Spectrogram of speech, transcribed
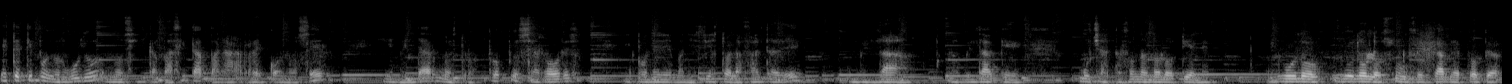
Este tipo de orgullo nos incapacita para reconocer y enmendar nuestros propios errores y pone de manifiesto la falta de humildad, la humildad que muchas personas no lo tienen. Y uno, uno lo sufre en carne propia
